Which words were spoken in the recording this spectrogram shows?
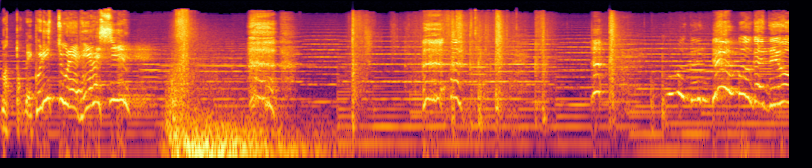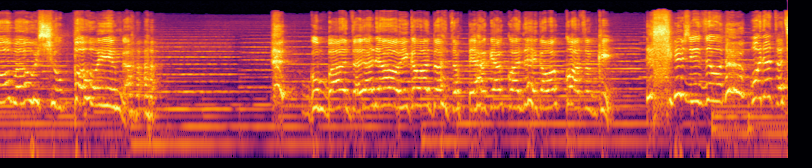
嘛毒袂过你朱丽萍的心。我家己我嘛有受报应啊！阮爸知影了后，伊甲我断绝病惊关系，甲我赶出去。迄时阵我才十七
